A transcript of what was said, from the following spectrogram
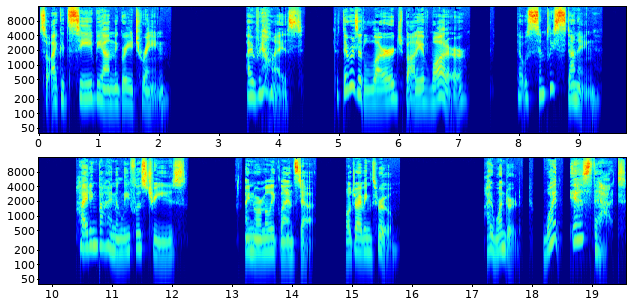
so I could see beyond the gray terrain. I realized that there was a large body of water that was simply stunning, hiding behind the leafless trees I normally glanced at while driving through. I wondered, what is that?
